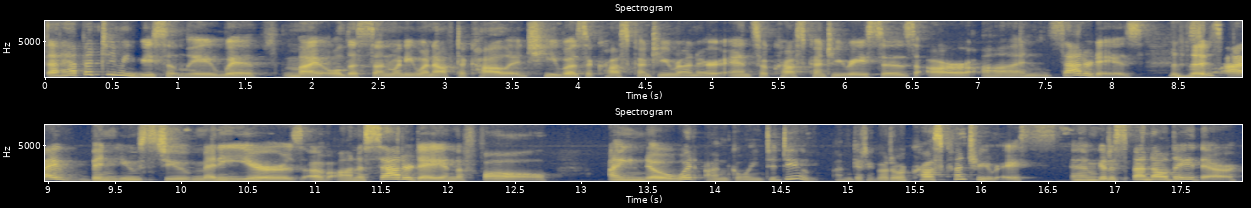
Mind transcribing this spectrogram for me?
That happened to me recently with my oldest son when he went off to college. He was a cross country runner. And so cross country races are on Saturdays. Mm-hmm. So I've been used to many years of on a Saturday in the fall, I know what I'm going to do. I'm going to go to a cross country race and I'm going to spend all day there.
